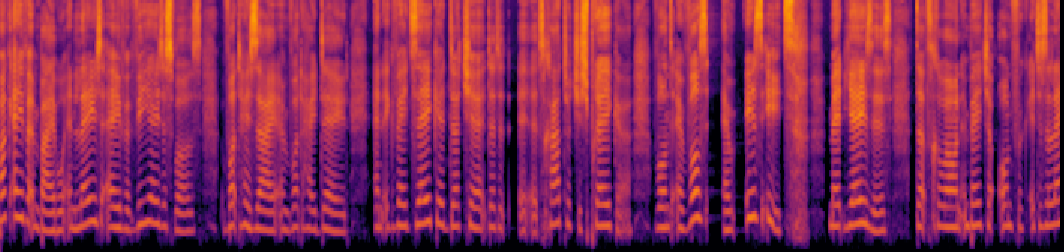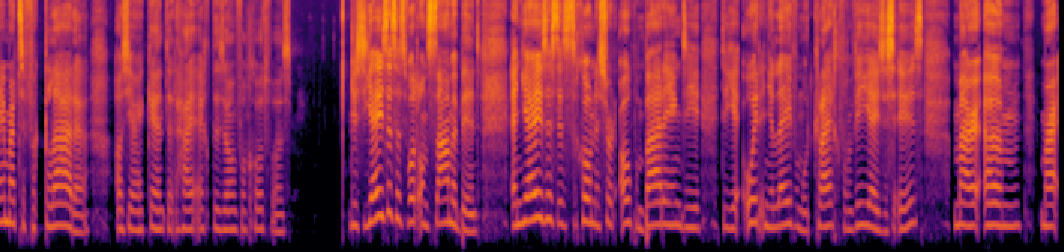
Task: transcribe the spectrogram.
pak even een Bijbel en lees even wie Jezus was, wat hij zei en wat hij deed. En ik weet zeker dat, je, dat het, het gaat tot je spreken. Want er, was, er is iets met Jezus dat gewoon een beetje onver... Het is alleen maar te verklaren als je herkent dat hij echt de Zoon van God was. Dus Jezus is wat ons samenbindt. En Jezus is gewoon een soort openbaring die, die je ooit in je leven moet krijgen van wie Jezus is. Maar, um, maar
